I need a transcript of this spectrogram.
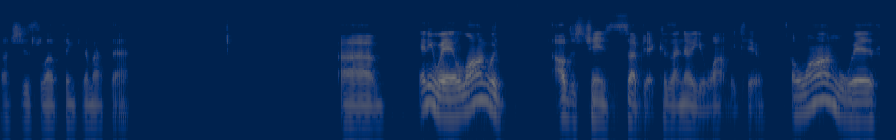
Don't you just love thinking about that? Um, anyway, along with, I'll just change the subject because I know you want me to. Along with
